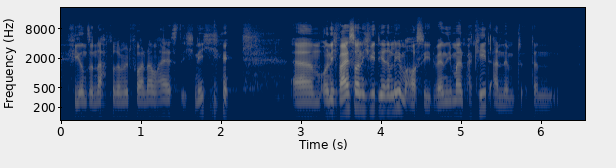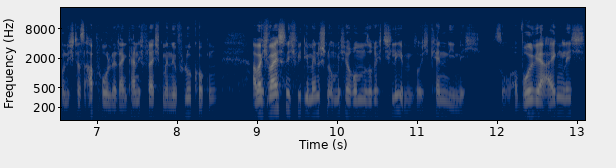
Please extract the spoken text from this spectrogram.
wie unsere Nachbarin mit Vornamen heißt. Ich nicht. ähm, und ich weiß auch nicht, wie deren Leben aussieht. Wenn sie mein Paket annimmt dann, und ich das abhole, dann kann ich vielleicht mal in den Flur gucken. Aber ich weiß nicht, wie die Menschen um mich herum so richtig leben. So, ich kenne die nicht. So, obwohl wir eigentlich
